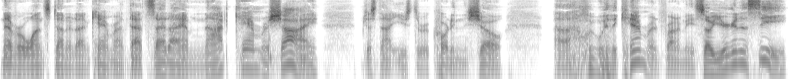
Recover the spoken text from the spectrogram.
never once done it on camera. That said, I am not camera shy. I'm just not used to recording the show, uh, with a camera in front of me. So you're going to see,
